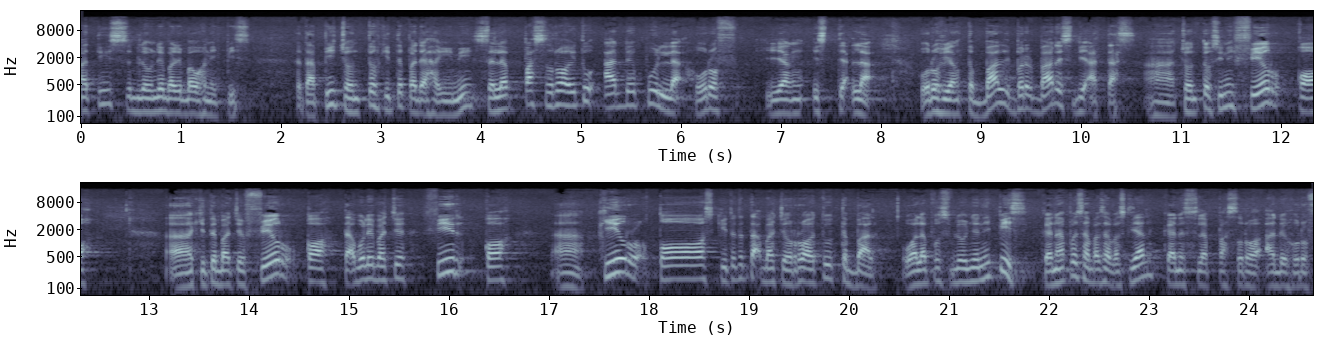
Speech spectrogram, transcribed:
mati sebelum dia baris bawah nipis Tetapi contoh kita pada hari ini Selepas Ra itu ada pula huruf yang isti'la' huruf yang tebal berbaris di atas. Ha, contoh sini firqah. Ha, kita baca firqah, tak boleh baca firqah. Ha, qirtas kita tetap baca ra tu tebal walaupun sebelumnya nipis. Kenapa sahabat-sahabat sekalian? Kerana selepas ra ada huruf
